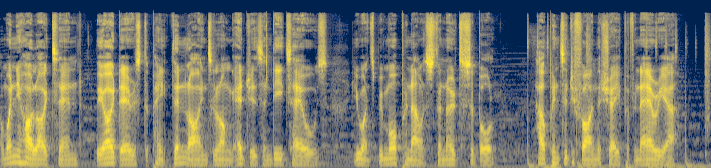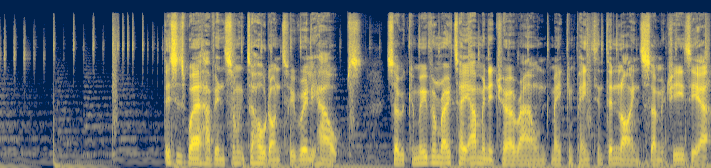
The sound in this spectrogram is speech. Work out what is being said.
and when you're highlighting, the idea is to paint thin lines along edges and details you want to be more pronounced and noticeable, helping to define the shape of an area. This is where having something to hold on to really helps, so we can move and rotate our miniature around making painting thin lines so much easier,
